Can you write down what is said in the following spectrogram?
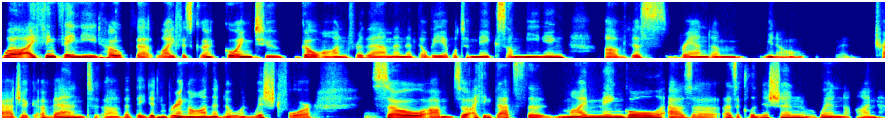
Well, I think they need hope that life is go- going to go on for them and that they'll be able to make some meaning of this random, you know, tragic event uh, that they didn't bring on that no one wished for. So, um, so I think that's the my main goal as a as a clinician when I'm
